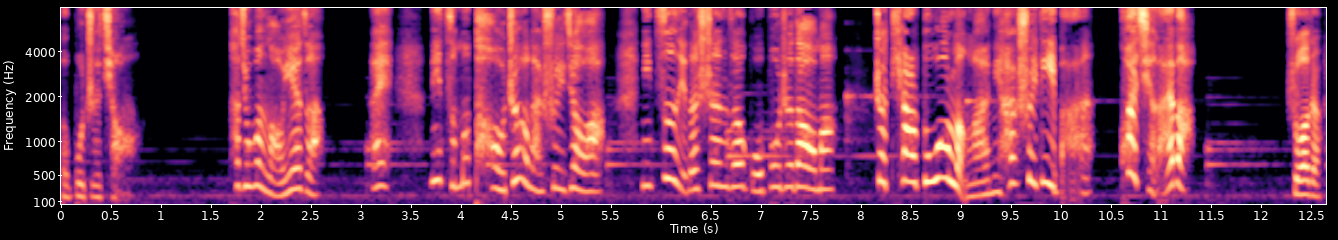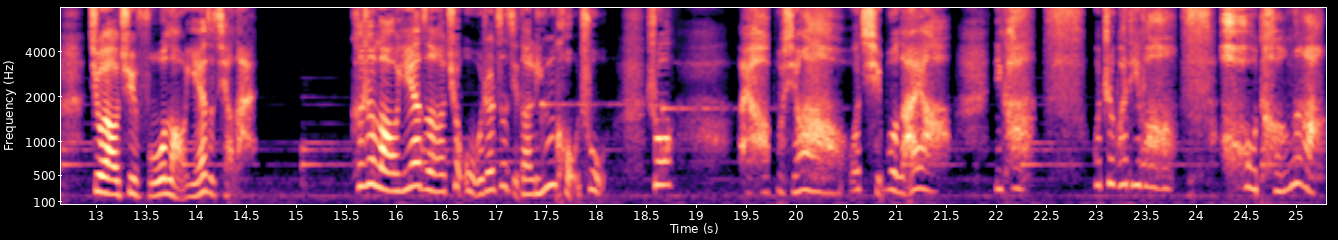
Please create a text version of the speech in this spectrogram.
都不知情。他就问老爷子：“哎，你怎么跑这来睡觉啊？你自己的身子骨不知道吗？这天多冷啊，你还睡地板，快起来吧！”说着就要去扶老爷子起来，可是老爷子却捂着自己的领口处说：“哎呀，不行啊，我起不来呀，你看。”我这块地方好疼啊！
